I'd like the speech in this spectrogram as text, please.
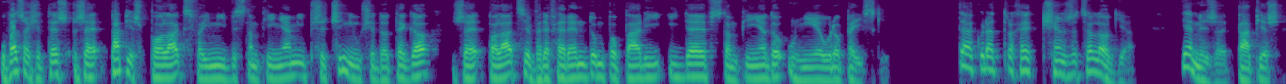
Uważa się też, że papież Polak swoimi wystąpieniami przyczynił się do tego, że Polacy w referendum poparli ideę wstąpienia do Unii Europejskiej. To akurat trochę księżycologia. Wiemy, że papież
